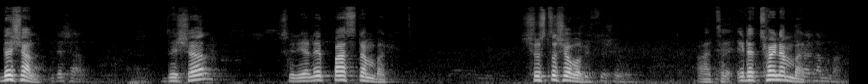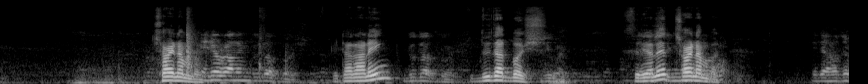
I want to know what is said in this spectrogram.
দেশাল। দেশাল। সিরিয়ালের পাঁচ নাম্বার। সুস্থ সবল। আচ্ছা এটা ছয় নাম্বার। ছয় নাম্বার। এটা রানিং দুই দাঁত বয়স। সিরিয়ালের ছয় নাম্বার। এটা হচ্ছে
